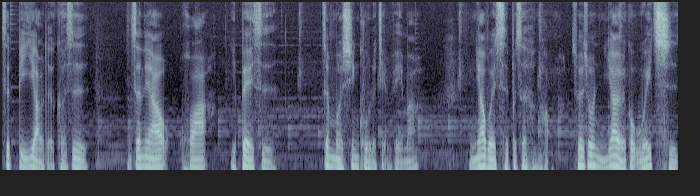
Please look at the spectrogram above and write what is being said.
是必要的，可是你真的要花一辈子这么辛苦的减肥吗？你要维持不是很好吗？所以说你要有一个维持，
